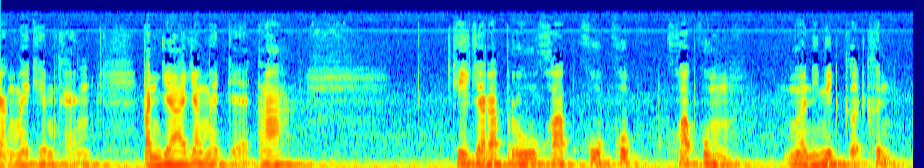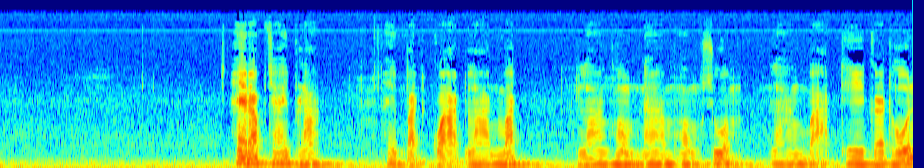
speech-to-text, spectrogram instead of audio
ยังไม่เข้มแข็ง ปัญญายังไม่แก่กล้า ที่จะรับรู้ควบควบควบควบคุมเมื่อนิมิตเกิดขึ้น ให้รับใช้พระ ให้ปัดกวาดลานวัด ล้างห้องน้ำห้องส้วม ล้างบาทเทกระโถน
